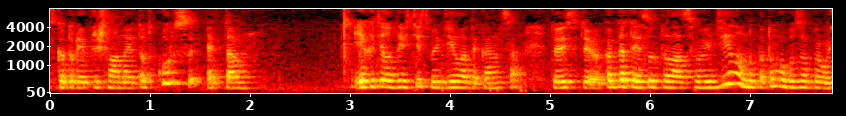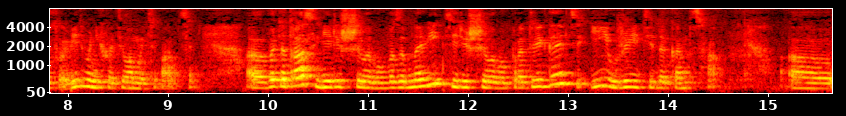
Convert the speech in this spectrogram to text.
с которой я пришла на этот курс, это я хотела довести свое дело до конца. То есть, когда-то я создала свое дело, но потом его забросила, видимо, не хватило мотивации. Э, в этот раз я решила его возобновить, решила его продвигать и уже идти до конца. Э,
